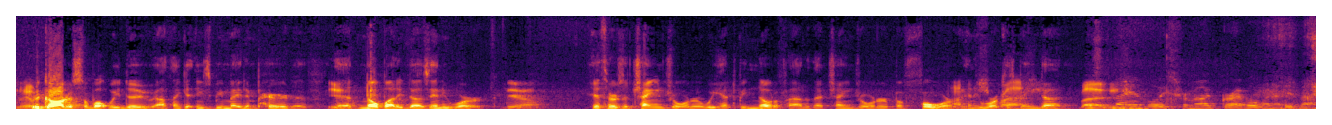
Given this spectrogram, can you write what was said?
they'll- regardless of what we do, I think it needs to be made imperative Yeah. that nobody does any work. Yeah. If there's a change order, we have to be notified of that change order before I'm any work is surprised being done. by This is my invoice for my gravel when I did mine.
